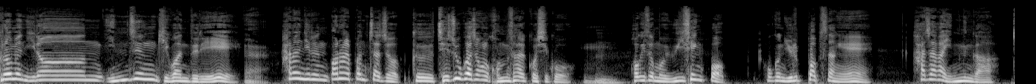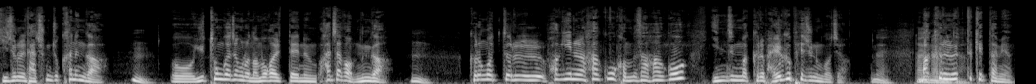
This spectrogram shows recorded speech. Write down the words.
그러면 이런 인증 기관들이 예. 하는 일은 뻔할 뻔짜죠. 그 제조 과정을 검사할 것이고 음. 거기서 뭐 위생법 혹은 율법상에 하자가 있는가, 기준을 다 충족하는가, 음. 뭐 유통 과정으로 넘어갈 때는 하자가 없는가 음. 그런 것들을 확인을 하고 검사하고 인증 마크를 발급해 주는 거죠. 네. 마크를. 획득했다면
